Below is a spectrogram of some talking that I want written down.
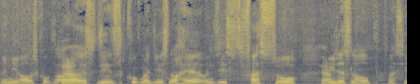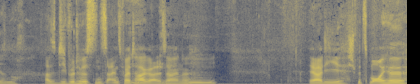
wenn die rausgucken, Ja. aber es, die, ist- guck mal, die ist noch hell und sie ist fast so Ja. wie das Laub, was hier noch. Also die wird höchstens ein, zwei Tage alt sein. Ne? Mhm. Ja, die Spitzmorchel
